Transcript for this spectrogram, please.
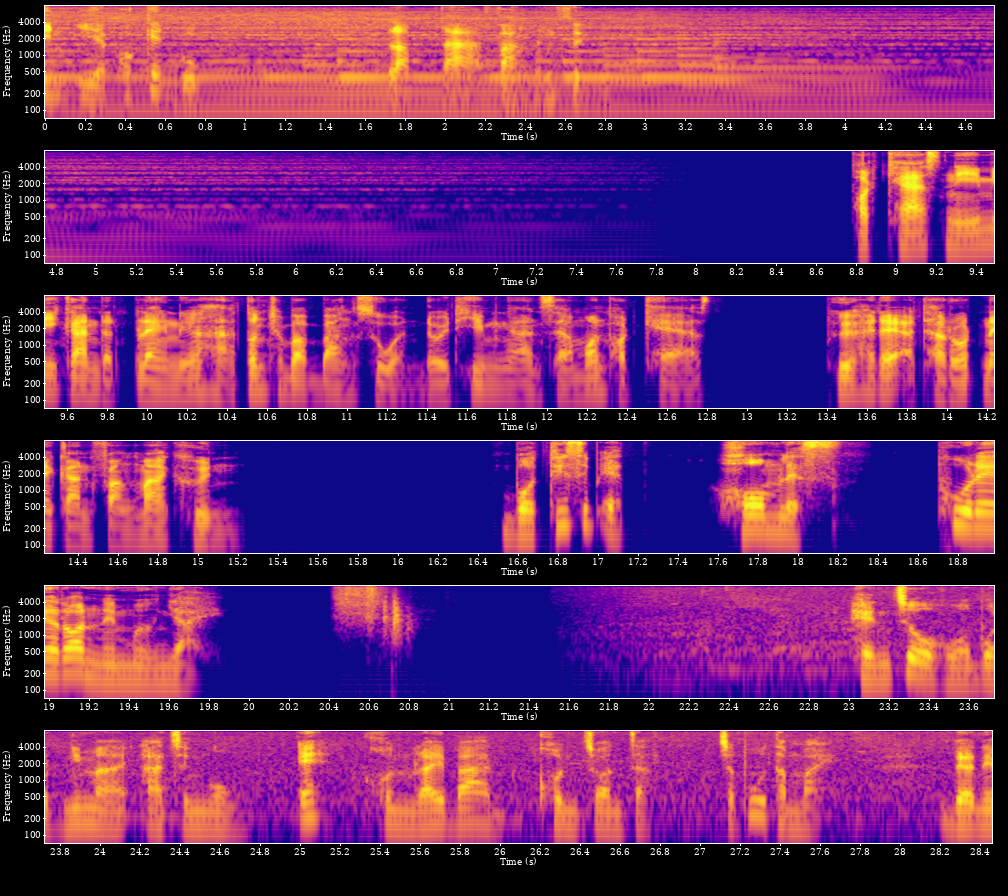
In-Ear Pocketbook หลับตาฟังหนังสือ พอดแคสต์นี้มีการดัดแปลงเนื้อหาต้นฉบับบางส่วน โดยทีมงาน Salmon Podcast เพื่อให้ได้อรรถรสในการฟังมากขึ้น บทที่ 11 Homeless ผู้เร่ร่อนในเมืองใหญ่ เห็นจั่วหัวบทนี้มาอาจจะงง เอ๊ะ คนไร้บ้าน คนจรจัด จะพูดทำไม เดินใน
